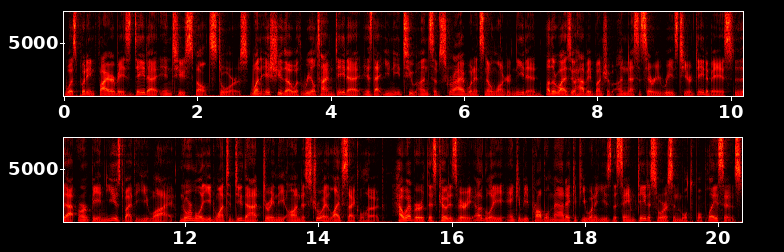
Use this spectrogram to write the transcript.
was putting Firebase data into Svelte stores. One issue though with real-time data is that you need to unsubscribe when it's no longer needed, otherwise you'll have a bunch of unnecessary reads to your database that aren't being used by the UI. Normally you'd want to do that during the onDestroy lifecycle hook. However, this code is very ugly and can be problematic if you want to use the same data source in multiple places.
